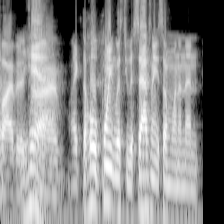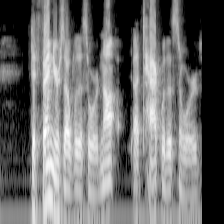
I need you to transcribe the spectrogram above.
five at a yeah, time. like the whole point was to assassinate someone and then defend yourself with a sword, not attack with a sword.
